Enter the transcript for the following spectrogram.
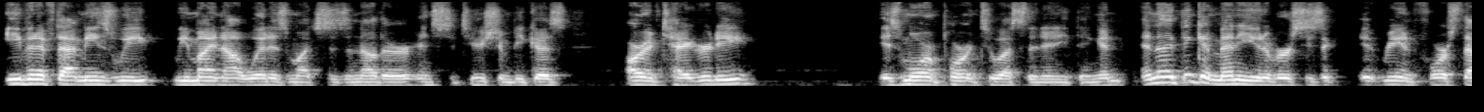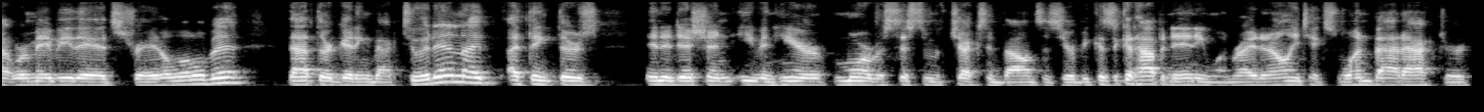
even if that means we we might not win as much as another institution because our integrity is more important to us than anything. And and I think at many universities it, it reinforced that where maybe they had strayed a little bit that they're getting back to it. And I I think there's in addition, even here, more of a system of checks and balances here because it could happen to anyone, right? It only takes one bad actor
